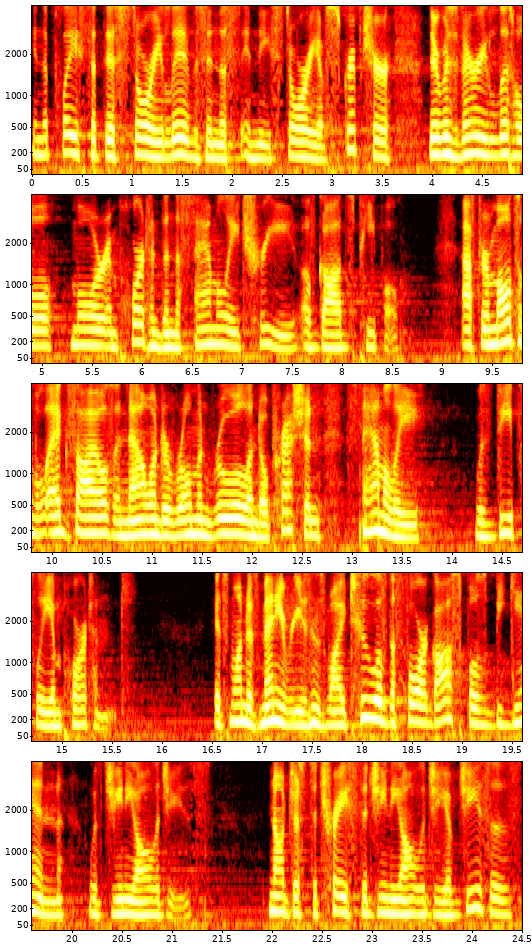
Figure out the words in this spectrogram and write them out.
In the place that this story lives in, this, in the story of Scripture, there was very little more important than the family tree of God's people. After multiple exiles and now under Roman rule and oppression, family was deeply important. It's one of many reasons why two of the four Gospels begin with genealogies, not just to trace the genealogy of Jesus,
